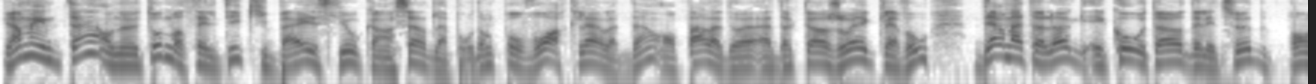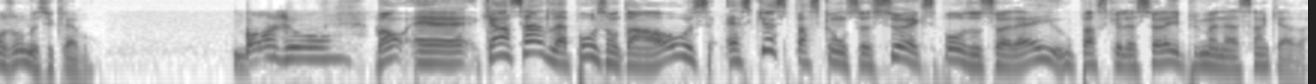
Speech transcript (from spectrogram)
Puis en même temps, on a un taux de mortalité qui baisse lié au cancer de la peau. Donc, pour voir clair là-dedans, on parle à, Dr Joël Claveau, dermatologue et co-auteur de l'étude. Bonjour, Monsieur Claveau. Bonjour. Bon, euh, cancer de la peau sont en hausse. Est-ce que c'est parce qu'on se surexpose au soleil ou parce que le soleil est plus menaçant qu'avant?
